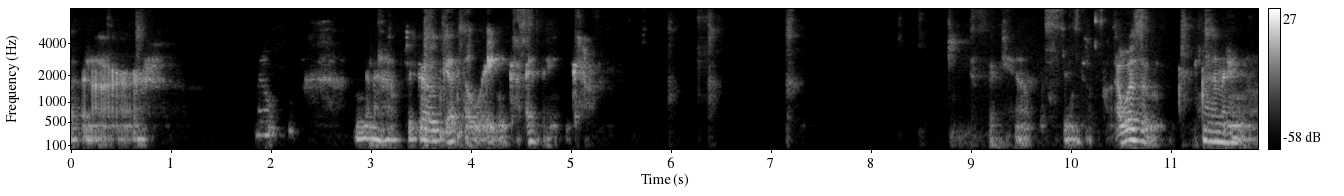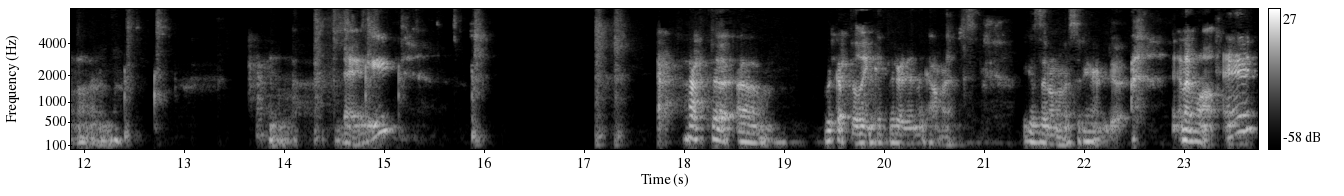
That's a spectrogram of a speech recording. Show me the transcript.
webinar. Nope. I'm going to have to go get the link, I think. I can't seem to, I wasn't planning on today. Yeah, I have to um, look up the link and put it in the comments because I don't want to sit here and do it. And I'm all, eh.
